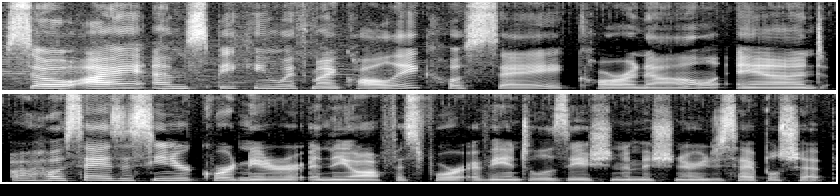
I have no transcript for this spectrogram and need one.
So, I am speaking with my colleague, Jose Coronel, and uh, Jose is a senior coordinator in the Office for Evangelization and Missionary Discipleship.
